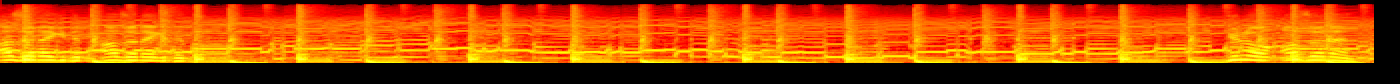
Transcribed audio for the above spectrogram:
Az öne gidin az öne gidin. Gülo az öne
